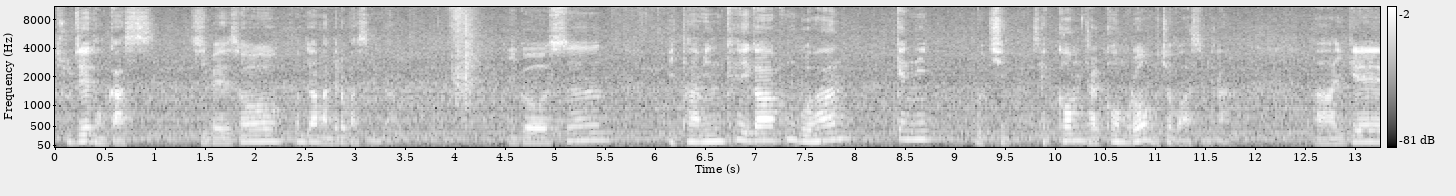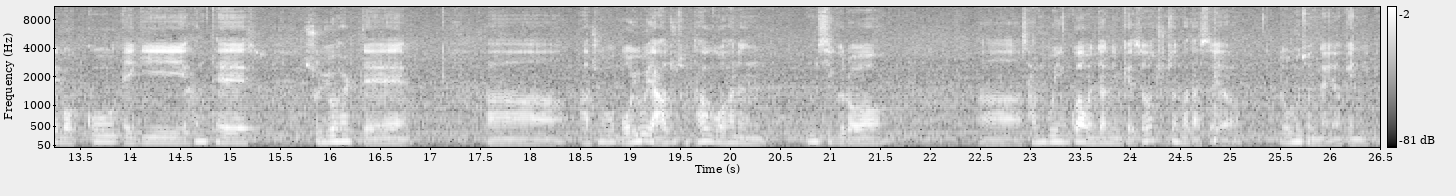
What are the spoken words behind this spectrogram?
수제 돈가스. 집에서 혼자 만들어 봤습니다. 이것은 비타민 K가 풍부한 깻잎 무침. 새콤 달콤으로 무쳐보았습니다. 아, 이게 먹고 애기한테 수유할 때 아, 아주 모유에 아주 좋다고 하는 음식으로 아, 산부인과 원장님께서 추천받았어요. 너무 좋네요, 깻잎이.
